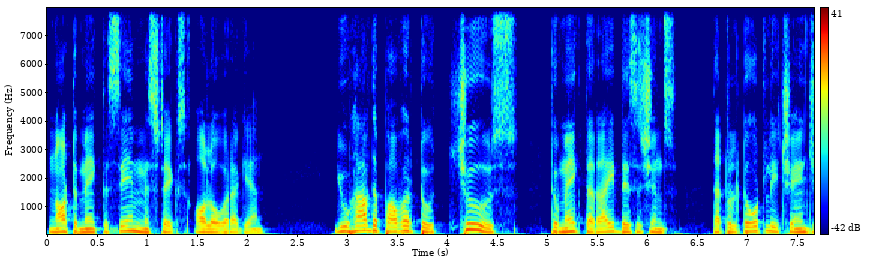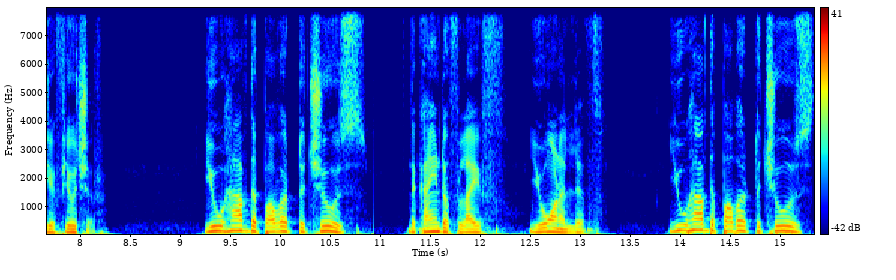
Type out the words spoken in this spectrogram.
not to make the same mistakes all over again. You have the power to choose to make the right decisions that will totally change your future. You have the power to choose the kind of life you want to live. You have the power to choose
